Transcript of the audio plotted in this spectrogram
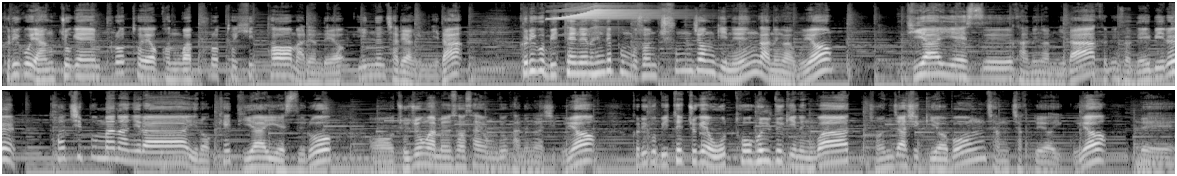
그리고 양쪽엔 프로토 에어컨과 프로토 히터 마련되어 있는 차량입니다. 그리고 밑에는 핸드폰 무선 충전 기능 가능하고요. DIS 가능합니다. 그래서 내비를 터치뿐만 아니라 이렇게 DIS로 어, 조종하면서 사용도 가능하시고요. 그리고 밑에 쪽에 오토 홀드 기능과 전자식 기어봉 장착되어 있고요. 네.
